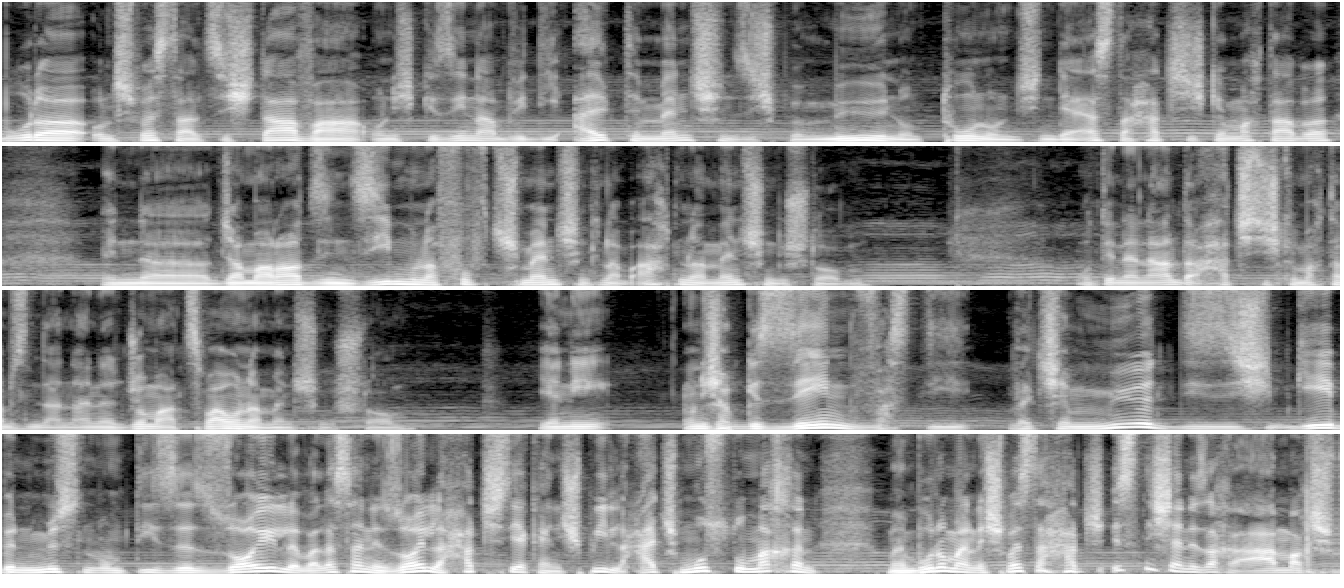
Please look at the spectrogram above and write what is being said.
Bruder und Schwester, als ich da war und ich gesehen habe, wie die alten Menschen sich bemühen und tun und ich in der ersten Hajj, die ich gemacht habe, in äh, Jamarat sind 750 Menschen, knapp 800 Menschen gestorben. Und in einer anderen Hajj, die ich gemacht habe, sind an einer Jumma 200 Menschen gestorben. Yani, und ich habe gesehen, was die, welche Mühe die sich geben müssen, um diese Säule, weil das ist eine Säule, Hajj ist ja kein Spiel. Hajj musst du machen. Mein Bruder, meine Schwester, Hajj ist nicht eine Sache, ah, mach ich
